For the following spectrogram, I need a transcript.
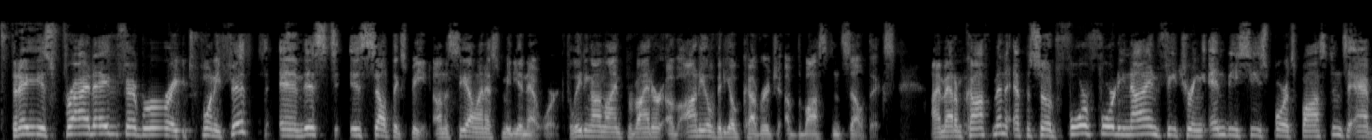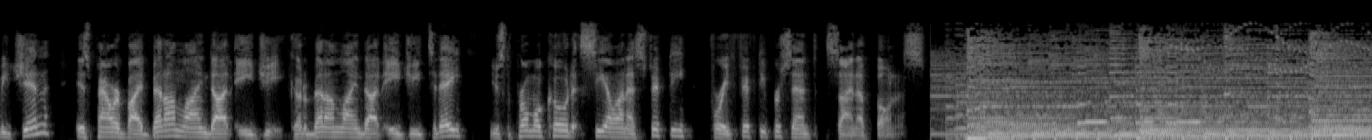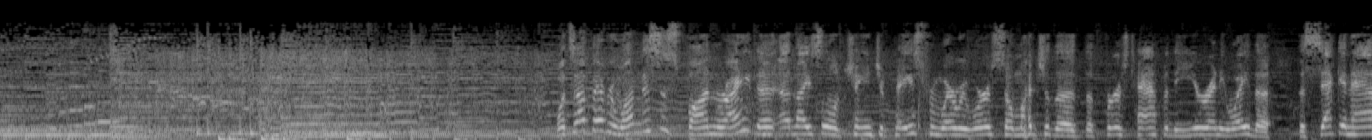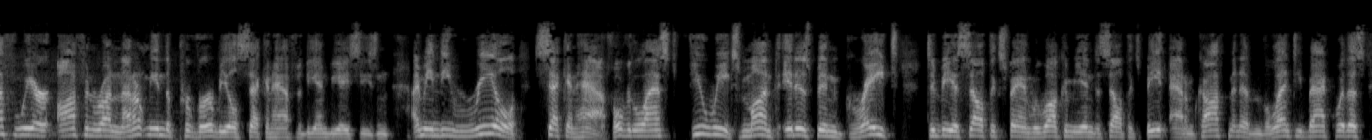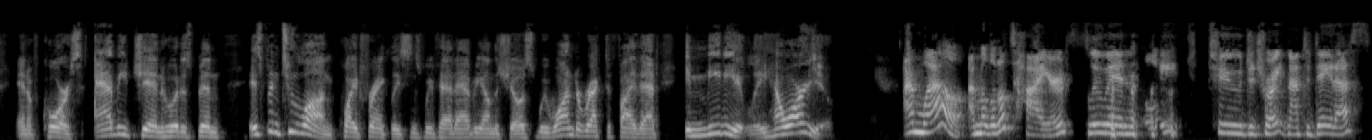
Today is Friday, February 25th, and this is Celtics Beat on the CLNS Media Network, the leading online provider of audio video coverage of the Boston Celtics. I'm Adam Kaufman. Episode 449 featuring NBC Sports Boston's Abby Chin is powered by betonline.ag. Go to betonline.ag today. Use the promo code CLNS50 for a 50% sign up bonus. What's up, everyone? This is fun, right? A, a, nice little change of pace from where we were so much of the, the first half of the year anyway. The, the second half, we are off and running. I don't mean the proverbial second half of the NBA season. I mean the real second half. Over the last few weeks, month, it has been great to be a Celtics fan. We welcome you into Celtics Beat. Adam Kaufman, Evan Valenti back with us. And of course, Abby Chin, who it has been, it's been too long, quite frankly, since we've had Abby on the show. So we wanted to rectify that immediately. How are you? I'm well. I'm a little tired. Flew in late to Detroit, not to date us.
